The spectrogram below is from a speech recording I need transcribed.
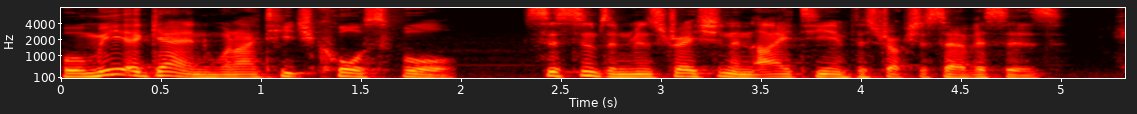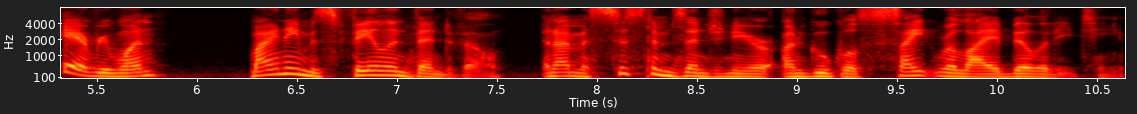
We'll meet again when I teach Course 4, Systems Administration and IT Infrastructure Services. Hey everyone, my name is Phelan Vendeville, and I'm a systems engineer on Google's Site Reliability team.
